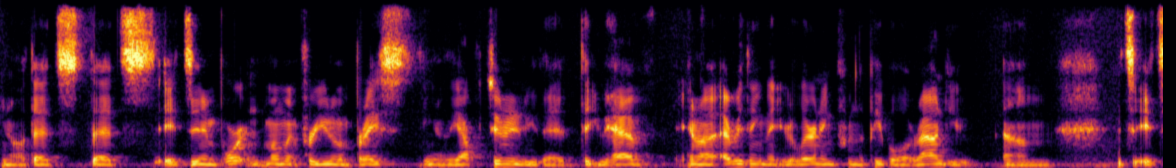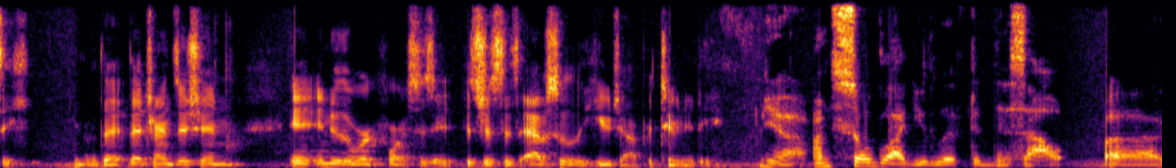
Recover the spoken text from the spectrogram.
You know, that's that's it's an important moment for you to embrace. You know, the opportunity that, that you have and everything that you're learning from the people around you. Um, it's it's a you know that that transition into the workforce is is just this absolutely huge opportunity. Yeah, I'm so glad you lifted this out. Uh,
